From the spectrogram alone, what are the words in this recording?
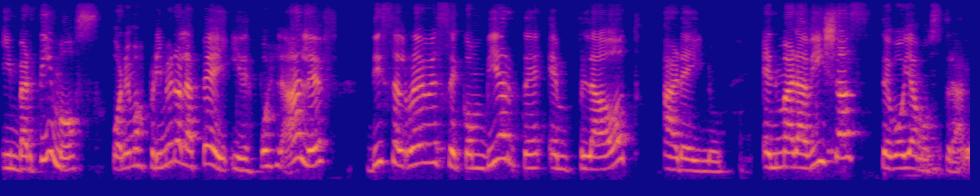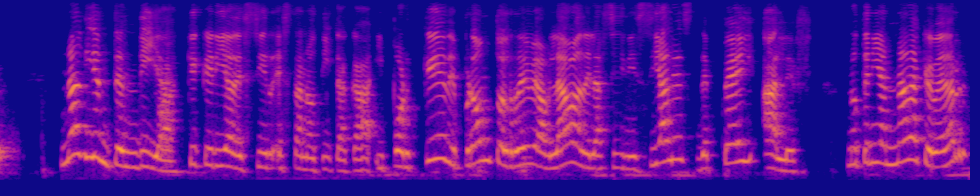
invertimos, ponemos primero la Pei y después la Aleph, dice el Rebe, se convierte en Plaot Areinu. En maravillas te voy a mostrar. Nadie entendía qué quería decir esta notita acá y por qué de pronto el Rebe hablaba de las iniciales de Pei Aleph. No tenía nada que ver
